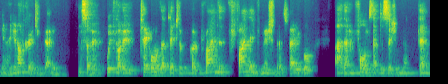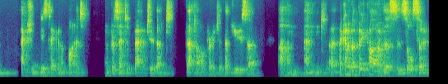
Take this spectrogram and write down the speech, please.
you know, you're not creating value. And so we've got to take all of that data, we've got to provide the, find the information that is valuable, uh, that informs that decision, that then action is taken upon it and presented back to that, that operator, that user. Um, and a, a kind of a big part of this is also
